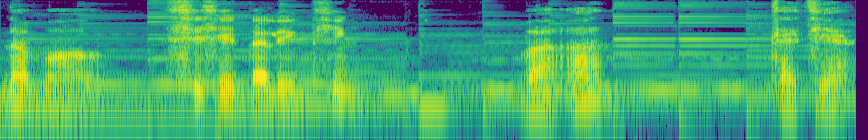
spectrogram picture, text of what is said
那么谢谢你的聆听晚安再见。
